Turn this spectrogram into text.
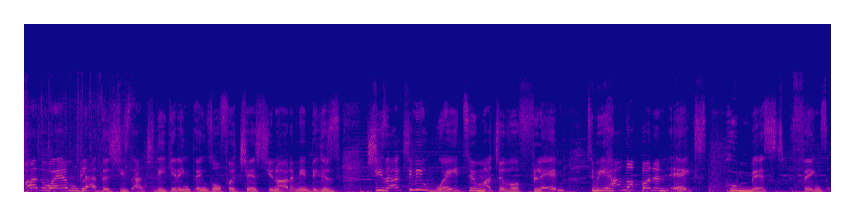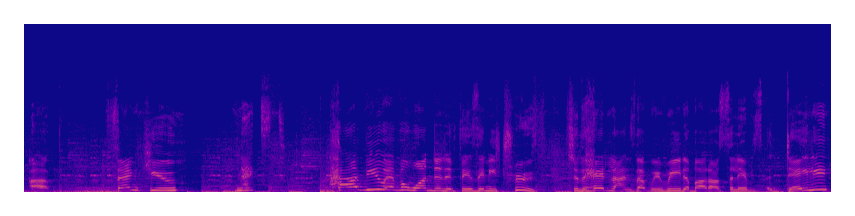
By the way, I'm glad that she's actually getting things off her chest, you know what I mean? Because she's actually way too much of a flame to be hung up on an ex who messed things up. Thank you. Next. Have you ever wondered if there's any truth to the headlines that we read about our celebs daily?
